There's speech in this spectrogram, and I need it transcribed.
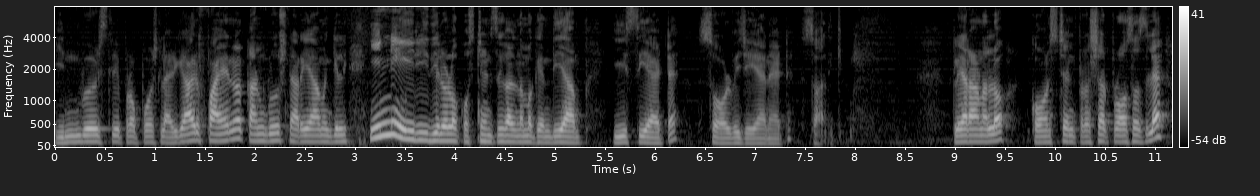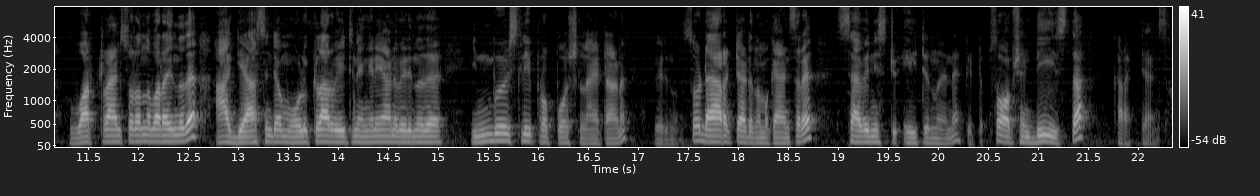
ഇൻവേഴ്സ്ലി പ്രൊപ്പോഷണൽ ആയിരിക്കും. ആ ഒരു ഫൈനൽ കൺക്ലൂഷൻ അറിയാമെങ്കിൽ ഇനി ഈ രീതിയിലുള്ള ക്വസ്റ്റ്യൻസുകൾ നമുക്ക് എന്ത് ചെയ്യാം? ഈസി ആയിട്ട് സോൾവ് ചെയ്യാനായിട്ട് സാധിക്കും. ക്ലിയർ ആണല്ലോ? കോൺസ്റ്റന്റ് പ്രഷർ പ്രോസസ്സിൽ വർക്ക് ട്രാൻസ്ഫർ എന്ന് പറയുന്നത് ആ ഗ്യാസിന്റെ മോളിക്കുലാർ വെയിറ്റിന് എങ്ങനെയാണ് വരുന്നത്? ഇൻവേഴ്സ്ലി പ്രൊപ്പോർഷണൽ ആയിട്ടാണ് വരുന്നത്. സോ ഡയറക്റ്റ് ആയിട്ട് നമുക്ക് answer seven is to eight എന്ന് തന്നെ കിട്ടും. So option D is the correct answer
